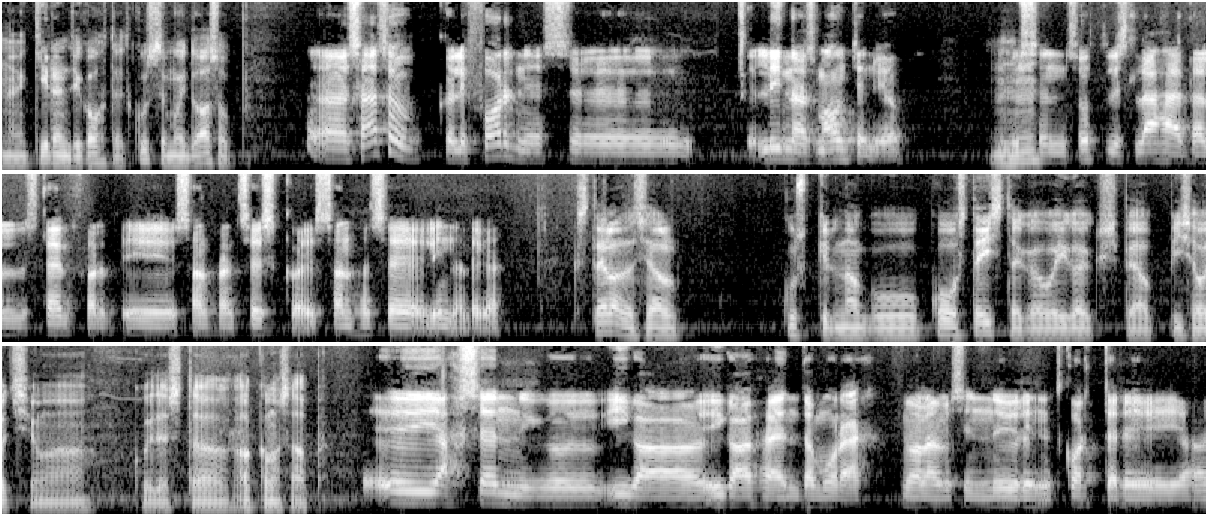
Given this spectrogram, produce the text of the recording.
äh, kiirendi kohta, et kus see muidu asub? see asub Californias äh, linnas Mountain View mm, -hmm. mis on suhteliselt lähedal Stanfordi, San Francisco ja San Jose linnadega. kas te elate seal kuskil nagu koos teistega või igaüks peab ise otsima, kuidas ta hakkama saab? jah, see on nagu iga, igaühe enda mure. me oleme siin üürinud korteri ja,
